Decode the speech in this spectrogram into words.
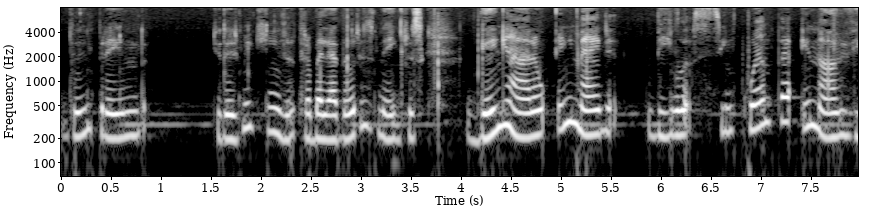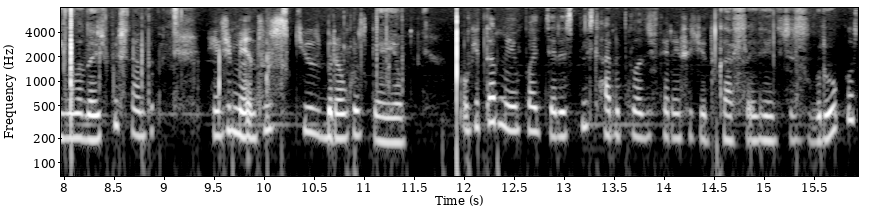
do emprego de 2015, trabalhadores negros ganharam em média 59,2% rendimentos que os brancos ganham o que também pode ser explicado pela diferença de educação entre os grupos.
